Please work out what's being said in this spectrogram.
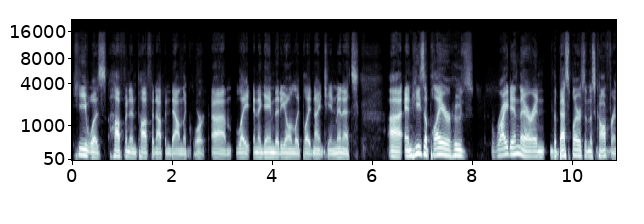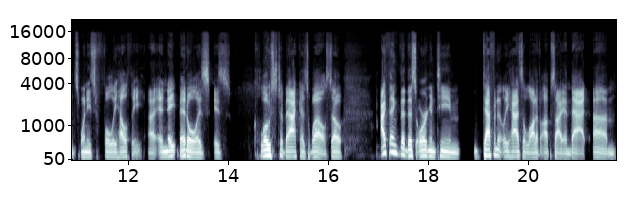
he was huffing and puffing up and down the court um, late in a game that he only played 19 minutes. Uh, and he's a player who's right in there and the best players in this conference when he's fully healthy. Uh, and Nate Bittle is is close to back as well. So I think that this Oregon team definitely has a lot of upside in that. Um,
